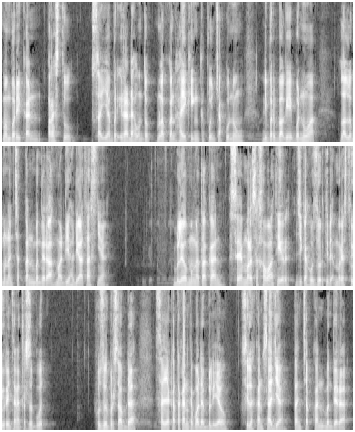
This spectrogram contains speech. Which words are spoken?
memberikan restu saya beriradah untuk melakukan hiking ke puncak gunung di berbagai benua, lalu menancapkan bendera Ahmadiyah di atasnya. Beliau mengatakan, saya merasa khawatir jika Huzur tidak merestui rencana tersebut. Huzur bersabda, saya katakan kepada beliau, silahkan saja tancapkan bendera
